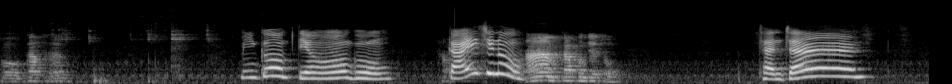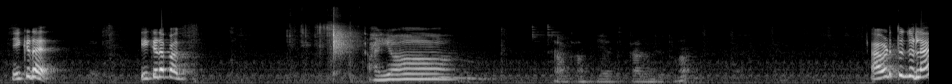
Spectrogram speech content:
हो काप र. मी कापते गो काय चिनू? कापून देतो. छान छान. इकडं. इकडं बघ. अय्या. आवडतं तुला.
